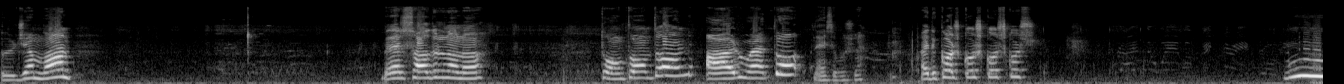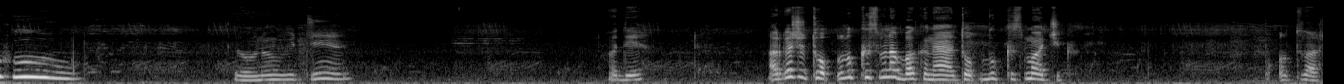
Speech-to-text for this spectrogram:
Öleceğim lan. Ver saldırın onu. Ton ton ton. Arwen ton. Neyse boşver. Hadi koş koş koş koş. Woohoo. Yana gidin. Hadi. Arkadaşlar topluluk kısmına bakın ha. Topluluk kısmı açık. Atlar.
